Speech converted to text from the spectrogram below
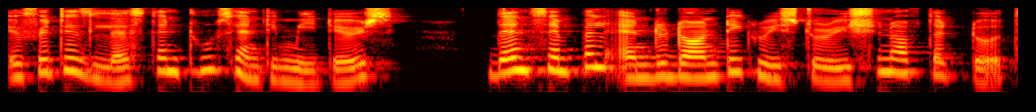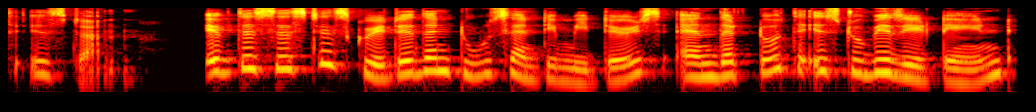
If it is less than 2 centimeters, then simple endodontic restoration of the tooth is done. If the cyst is greater than 2 centimeters and the tooth is to be retained,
